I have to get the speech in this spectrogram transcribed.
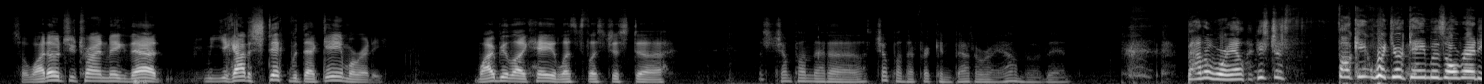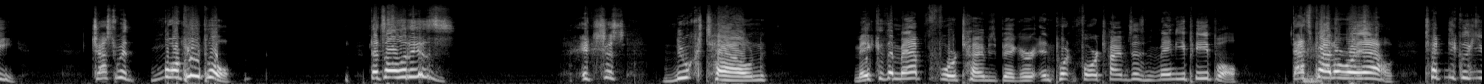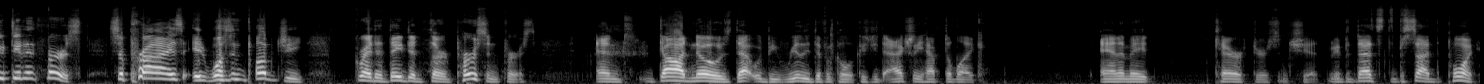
So why don't you try and make that? You got to stick with that game already. Why be like, hey, let's let's just uh, let's jump on that uh, let's jump on that freaking battle royale mode, man. battle royale is just fucking what your game is already, just with more people. That's all it is. It's just Nuketown, make the map four times bigger, and put four times as many people. That's battle royale. Technically, you did it first. Surprise! It wasn't PUBG. Granted, they did third person first, and God knows that would be really difficult because you'd actually have to like animate characters and shit. But that's beside the point.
